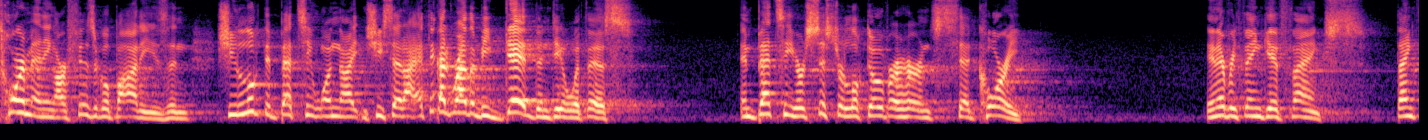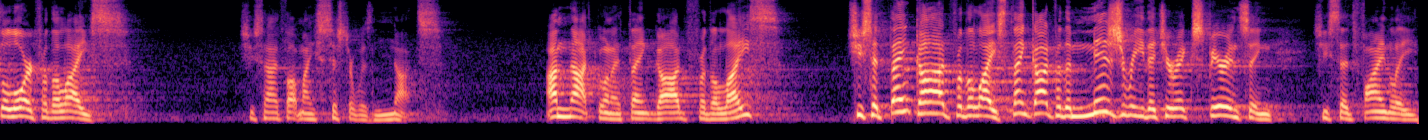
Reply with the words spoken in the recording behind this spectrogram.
tormenting our physical bodies. And she looked at Betsy one night and she said, I think I'd rather be dead than deal with this. And Betsy, her sister, looked over at her and said, Corrie, in everything give thanks. Thank the Lord for the lice. She said, I thought my sister was nuts. I'm not going to thank God for the lice. She said, Thank God for the lice. Thank God for the misery that you're experiencing. She said, Finally,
